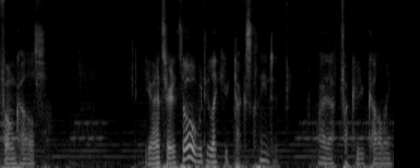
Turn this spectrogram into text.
Phone calls. You answer, it's, oh, would you like your ducks cleaned? Why the fuck are you calling?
